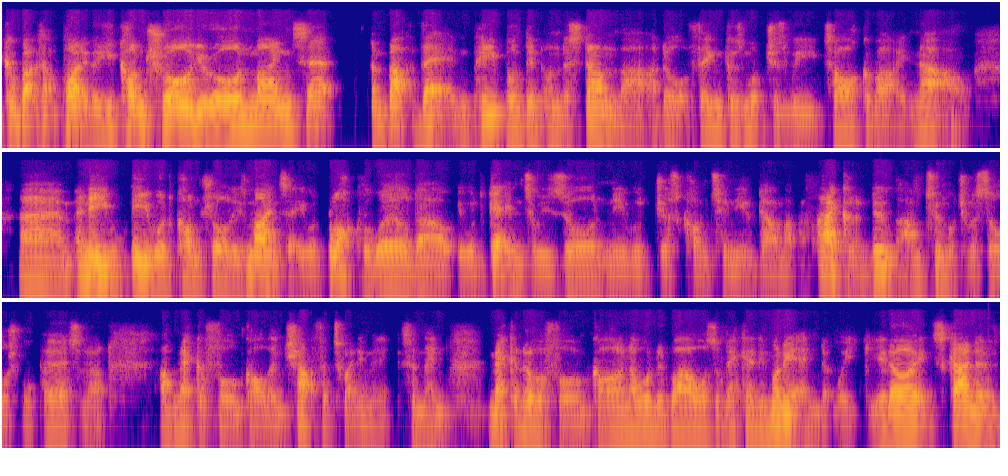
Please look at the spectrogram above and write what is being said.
go back to that point because you control your own mindset. And back then, people didn't understand that, I don't think, as much as we talk about it now. Um, and he he would control his mindset. He would block the world out. He would get into his zone, and he would just continue down that path. I couldn't do that. I'm too much of a sociable person. I'd, I'd make a phone call and chat for 20 minutes, and then make another phone call, and I wondered why I wasn't making any money at end of week. You know, it's kind of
